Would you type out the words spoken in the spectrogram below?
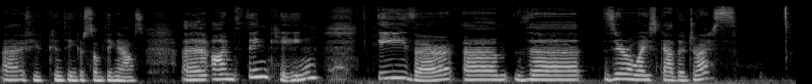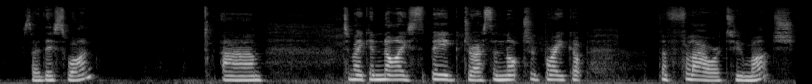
uh, if you can think of something else. Uh, I'm thinking either um, the zero waste gather dress, so this one, um, to make a nice big dress and not to break up the flower too much,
